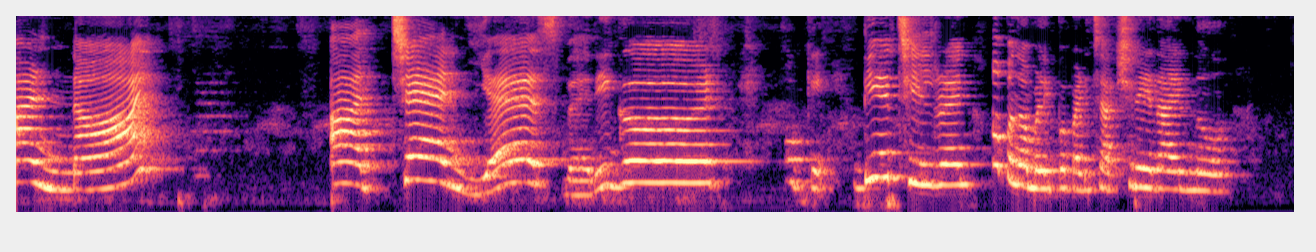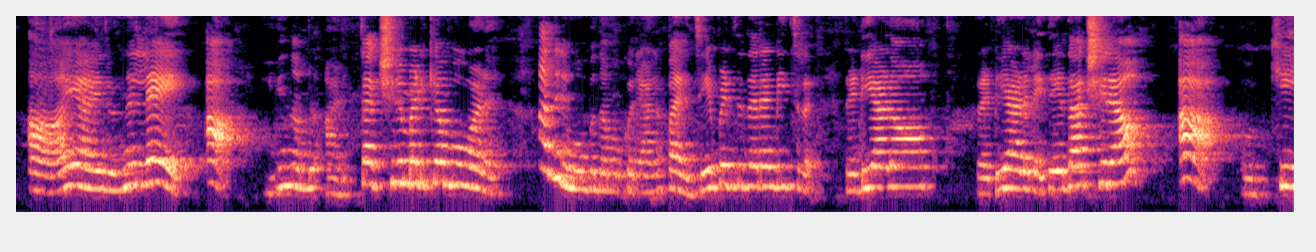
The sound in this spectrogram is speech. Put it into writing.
അണ്ണാൻ അച്ഛൻ. Yes very good okay dear children അപ്പൊ നമ്മൾ ഇപ്പൊ പഠിച്ച അക്ഷരം ഏതായിരുന്നു? ആയായിരുന്നല്ലേ ആ ഇനി നമ്മൾ അടുത്ത അക്ഷരം പഠിക്കാൻ പോവാണ്. അതിനു മുമ്പ് നമുക്ക് ഒരാളെ പരിചയപ്പെടുത്തി തരാൻ ടീച്ചർ റെഡിയാണോ റെഡിയാണല്ലേ ഇത് ഏതാക്ഷരം ആ ഓക്കെ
